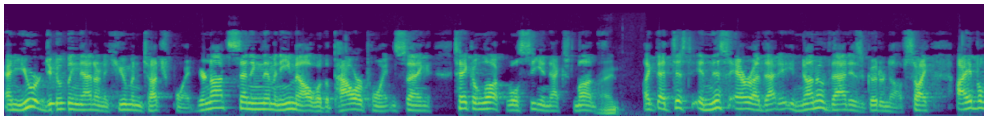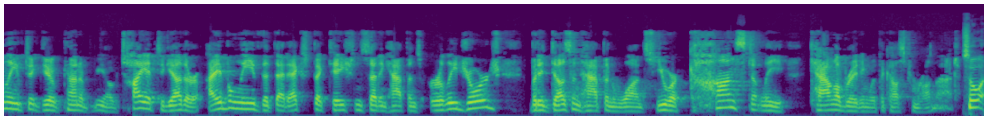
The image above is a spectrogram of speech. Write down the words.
And you are doing that on a human touch point. You're not sending them an email with a PowerPoint and saying, take a look, we'll see you next month. Right. Like that just in this era, that none of that is good enough. So I, I believe to you know, kind of, you know, tie it together. I believe that that expectation setting happens early, George, but it doesn't happen once. You are constantly calibrating with the customer on that. So,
